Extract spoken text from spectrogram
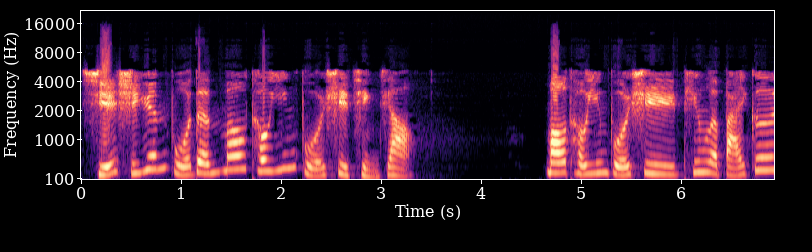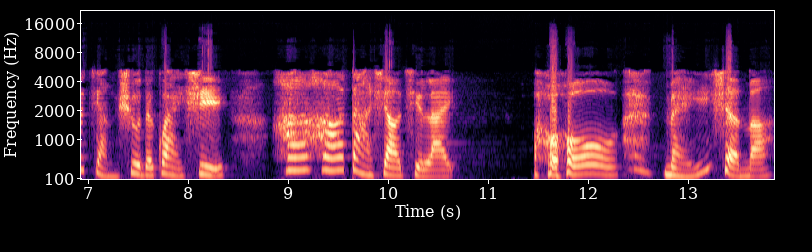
学识渊博的猫头鹰博士请教。猫头鹰博士听了白鸽讲述的怪事，哈哈大笑起来。哦，没什么，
